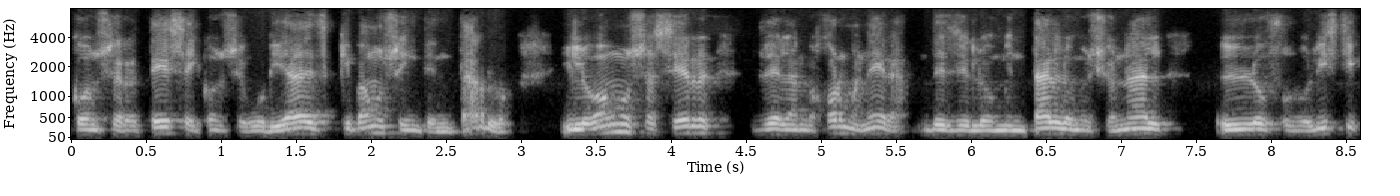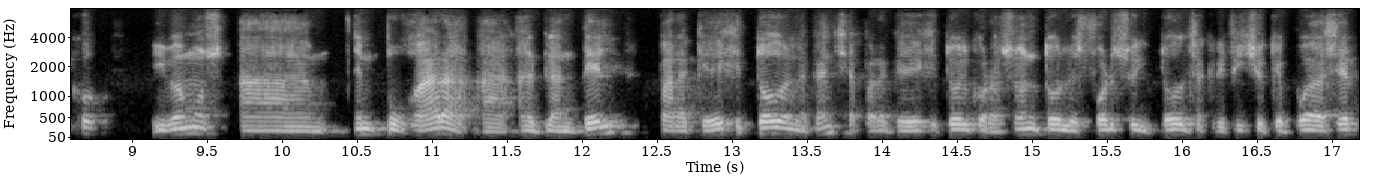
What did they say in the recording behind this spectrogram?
con certeza y con seguridad es que vamos a intentarlo y lo vamos a hacer de la mejor manera, desde lo mental, lo emocional, lo futbolístico y vamos a empujar al plantel para que deje todo en la cancha, para que deje todo el corazón, todo el esfuerzo y todo el sacrificio que pueda hacer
